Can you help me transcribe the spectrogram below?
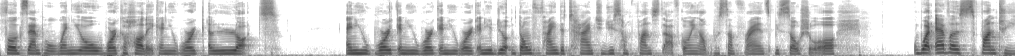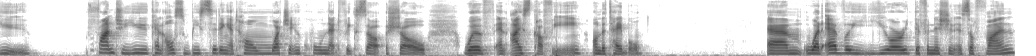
for example, when you're a workaholic and you work a lot, and you work and you work and you work and you don't, don't find the time to do some fun stuff, going out with some friends, be social, or whatever's fun to you, fun to you can also be sitting at home watching a cool Netflix so- show with an iced coffee on the table. Um, whatever your definition is of fun,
